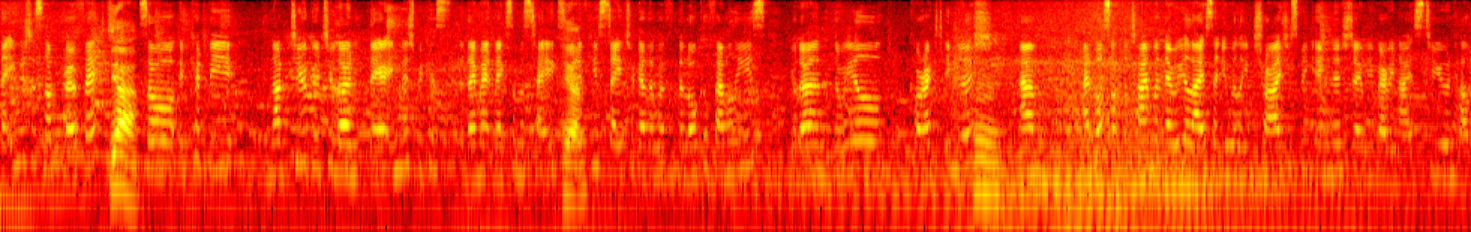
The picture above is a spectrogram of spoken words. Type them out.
the English is not perfect. Yeah. So it could be not too good to learn their English because they might make some mistakes. Yeah. But if you stay together with the local families, you learn the real correct English. Mm. Um, and most of the time, when they realize that you really try to speak English, they'll be very nice to you and help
